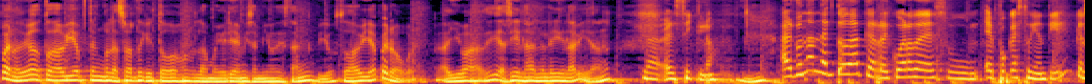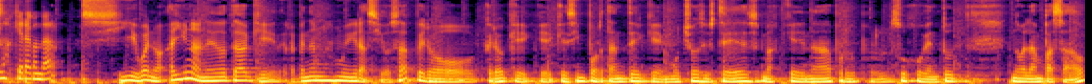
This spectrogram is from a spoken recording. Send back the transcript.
Bueno, yo todavía tengo la suerte que todos, la mayoría de mis amigos están vivos todavía, pero bueno, ahí va, sí, así es la, la, ley de la vida, ¿no? Claro, el ciclo. Uh -huh. ¿Alguna anécdota que recuerde de su época estudiantil que nos quiera contar? Sí, bueno, hay una anécdota que de repente no es muy graciosa, pero creo que, que, que es importante que muchos de ustedes, más que nada por, por su juventud, no la han pasado.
